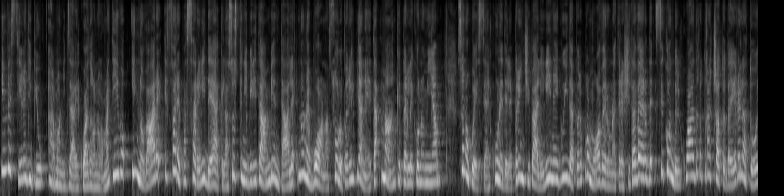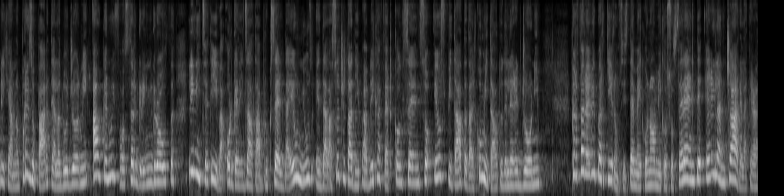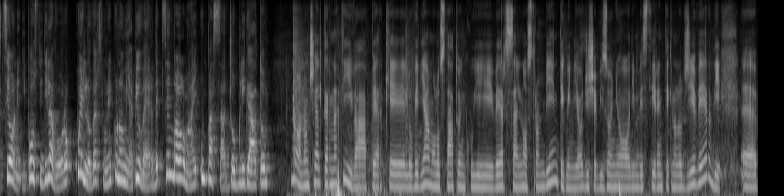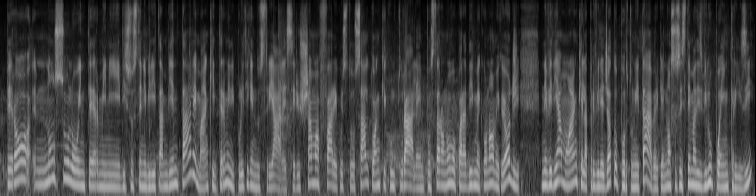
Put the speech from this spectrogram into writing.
investire di più, armonizzare il quadro normativo, innovare e fare passare l'idea che la sostenibilità ambientale non è buona solo per il pianeta ma anche per l'economia. Sono queste alcune delle principali linee guida per promuovere una crescita verde secondo il quadro tracciato dai relatori che hanno preso parte alla due giorni How Can We Foster Green Growth, l'iniziativa organizzata a Bruxelles da EU News e dalla società di Public Affairs Consenso e ospitata dal Comitato delle Regioni per fare ripartire un sistema economico sofferente e rilanciare la creazione di posti di lavoro, quello verso un'economia più verde sembra ormai un passaggio obbligato. No, non c'è alternativa perché lo vediamo lo stato in cui versa il nostro ambiente, quindi oggi c'è bisogno di investire in tecnologie verdi, eh, però eh, non solo in termini di sostenibilità ambientale ma anche in termini di politica industriale. Se riusciamo a fare questo salto anche culturale, a impostare un nuovo paradigma economico e oggi ne vediamo anche la privilegiata opportunità perché il nostro sistema di sviluppo è in crisi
